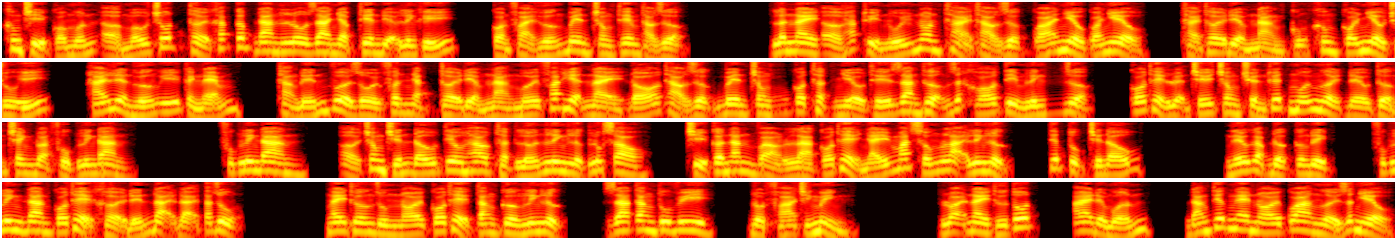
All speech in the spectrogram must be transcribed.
không chỉ có muốn ở mấu chốt thời khắc cấp đan lô gia nhập thiên địa linh khí, còn phải hướng bên trong thêm thảo dược. Lần này ở Hắc thủy núi non thải thảo dược quá nhiều quá nhiều, thải thời điểm nàng cũng không có nhiều chú ý, hái liền hướng ý cảnh ném, thẳng đến vừa rồi phân nhặt thời điểm nàng mới phát hiện này đó thảo dược bên trong có thật nhiều thế gian thượng rất khó tìm linh dược, có thể luyện chế trong truyền thuyết mỗi người đều tưởng tranh đoạt phục linh đan. Phục linh đan, ở trong chiến đấu tiêu hao thật lớn linh lực lúc sau, chỉ cần ăn vào là có thể nháy mắt sống lại linh lực, tiếp tục chiến đấu. Nếu gặp được cương địch, phục linh đan có thể khởi đến đại đại tác dụng. Ngay thường dùng nói có thể tăng cường linh lực, gia tăng tu vi, đột phá chính mình. Loại này thứ tốt, ai đều muốn, đáng tiếc nghe nói qua người rất nhiều,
